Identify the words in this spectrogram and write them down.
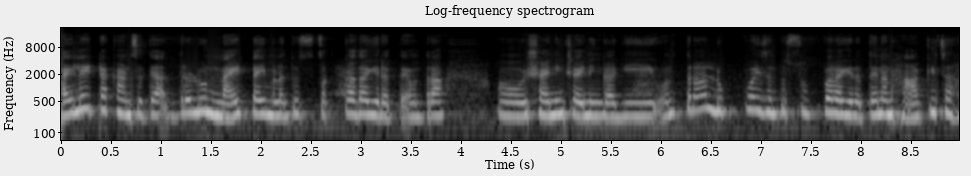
ಹೈಲೈಟಾಗಿ ಕಾಣಿಸುತ್ತೆ. ಅದರಲ್ಲೂ ನೈಟ್ ಟೈಮಲ್ಲಂತೂ ಸಕ್ಕದಾಗಿರುತ್ತೆ ಒಂಥರ ಶೈನಿಂಗ್ ಶೈನಿಂಗಾಗಿ ಒಂಥರ ಲುಕ್ ವೈಸ್ ಅಂತೂ ಸೂಪರಾಗಿರುತ್ತೆ ನಾನು ಹಾಕಿ ಸಹ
